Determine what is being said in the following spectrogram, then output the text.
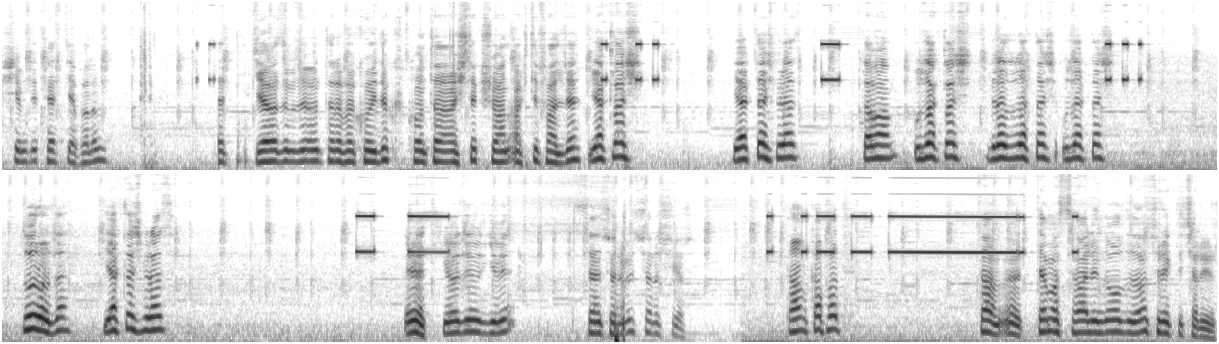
Şimdi test yapalım. Evet, cihazımızı ön tarafa koyduk. Kontağı açtık. Şu an aktif halde. Yaklaş. Yaklaş biraz. Tamam. Uzaklaş. Biraz uzaklaş. Uzaklaş. Dur orada. Yaklaş biraz. Evet. Gördüğünüz gibi sensörümüz çalışıyor. Tamam kapat. Tamam evet. Temas halinde olduğu zaman sürekli çalıyor.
